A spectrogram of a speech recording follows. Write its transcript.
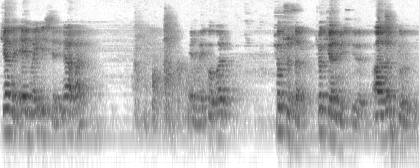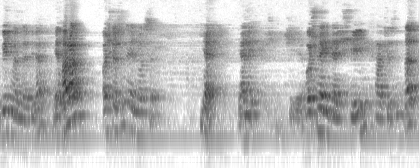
Canı elmayı istedi. Ne yapar? Elmayı kopar. Çok susadım. Çok canım istiyor. Ağzım kurudu. Bilmem ne filan. E haram. Başkasının elması yer. Yani e, hoşuna giden şeyin karşısında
